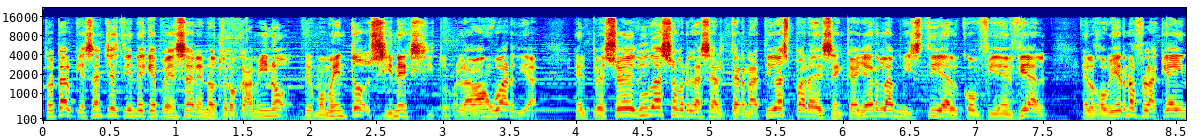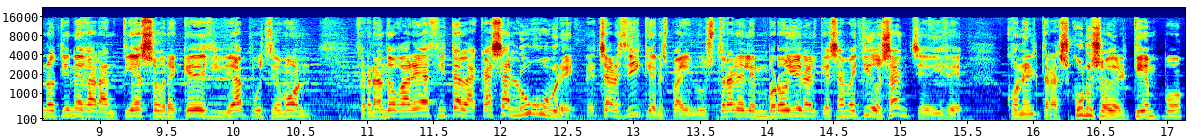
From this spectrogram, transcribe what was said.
Total, que Sánchez tiene que pensar en otro camino, de momento sin éxito. La vanguardia. El PSOE duda sobre las alternativas para desencallar la amnistía, el confidencial. El gobierno flaquea y no tiene garantías sobre qué decidirá Puigdemont. Fernando Garea cita la casa lúgubre de Charles Dickens para ilustrar el embrollo en el que se ha metido Sánchez. Dice, con el transcurso del tiempo,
